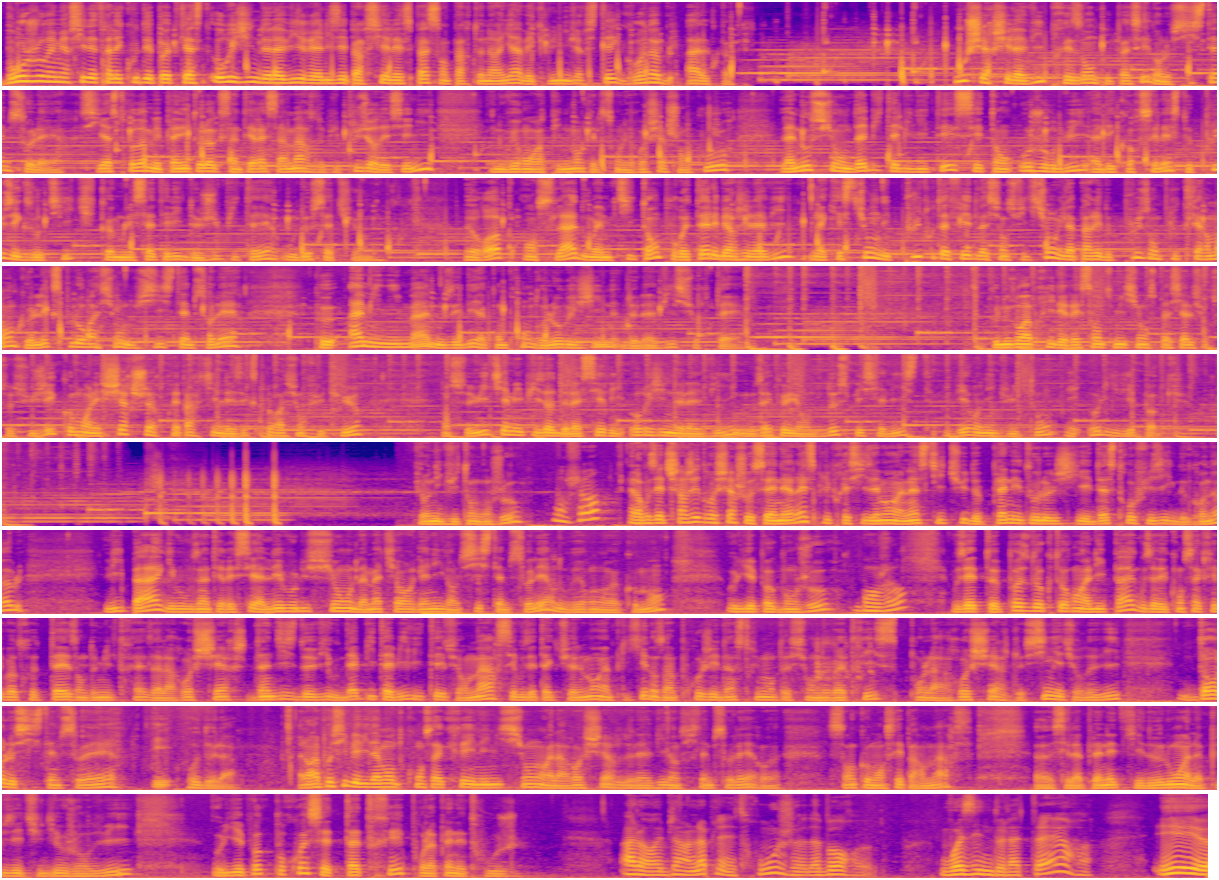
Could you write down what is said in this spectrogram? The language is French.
Bonjour et merci d'être à l'écoute des podcasts Origine de la vie réalisés par Ciel Espace en partenariat avec l'Université Grenoble-Alpes. Où chercher la vie présente ou passée dans le système solaire? Si astronomes et planétologues s'intéressent à Mars depuis plusieurs décennies, et nous verrons rapidement quelles sont les recherches en cours, la notion d'habitabilité s'étend aujourd'hui à des corps célestes plus exotiques comme les satellites de Jupiter ou de Saturne. Europe, Encelade ou même Titan pourrait-elle héberger la vie? La question n'est plus tout à fait de la science-fiction, il apparaît de plus en plus clairement que l'exploration du système solaire peut à minima nous aider à comprendre l'origine de la vie sur Terre. Que nous ont appris les récentes missions spatiales sur ce sujet, comment les chercheurs préparent-ils les explorations futures? Dans ce huitième épisode de la série Origine de la vie, nous accueillons deux spécialistes, Véronique Vuitton et Olivier Poc. Véronique Vuitton, bonjour. Bonjour. Alors vous êtes chargée de recherche au CNRS, plus précisément à l'Institut de planétologie et d'astrophysique de Grenoble, l'IPAG, et vous vous intéressez à l'évolution de la matière organique dans le système solaire, nous verrons euh, comment. Olivier Poc, bonjour. Bonjour. Vous êtes postdoctorant à l'IPAG, vous avez consacré votre thèse en 2013 à la recherche d'indices de vie ou d'habitabilité sur Mars, et vous êtes actuellement impliqué dans un projet d'instrumentation novatrice pour la recherche de signatures de vie dans le système solaire et au-delà. Alors impossible évidemment de consacrer une émission à la recherche de la vie dans le système solaire euh, sans commencer par Mars. Euh, c'est la planète qui est de loin la plus étudiée aujourd'hui. Olivier Poc, pourquoi cet attrait pour la planète rouge? Alors, eh bien, la planète rouge, d'abord euh, voisine de la Terre, et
